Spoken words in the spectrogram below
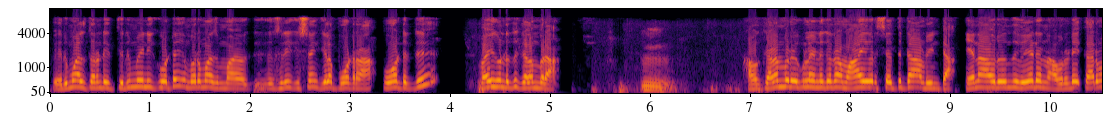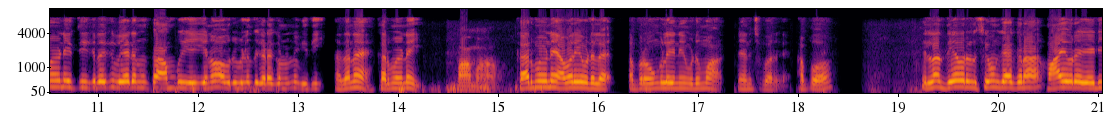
பெருமாள் தன்னுடைய திருமேனி கோட்டை பெருமாள் ம- ஸ்ரீகிருஷ்ணன் கீழே போடுறான். போட்டுட்டு வைகுண்டத்துக்கு கிளம்புறான். அவன் கிளம்புறதுக்குள்ள என்ன சொல்றான்? மாயவர் செத்துட்டான் அப்படின்ட்டான். ஏன்னா அவர் வந்து வேடன். அவருடைய கர்மவினை தீர்க்கிறதுக்கு வேடனுக்கு அம்பு எய்யணும் அவர் விழுந்து கிடக்கணும்னு விதி. அதானே? கர்மவினை. ஆமா. கர்மவினை அவரே விடல. அப்புறம் உங்களை என்ன விடுமா? நினைச்சு பாருங்க. அப்போ எல்லாம் தேவர்கள் சிவன் கேட்கறான் மாயவரை எடி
